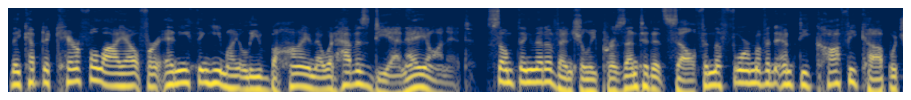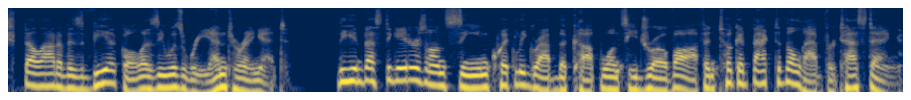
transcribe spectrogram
they kept a careful eye out for anything he might leave behind that would have his DNA on it, something that eventually presented itself in the form of an empty coffee cup which fell out of his vehicle as he was re entering it. The investigators on scene quickly grabbed the cup once he drove off and took it back to the lab for testing.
